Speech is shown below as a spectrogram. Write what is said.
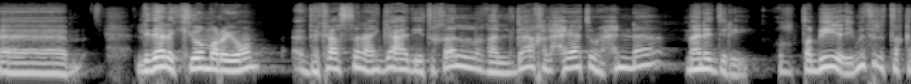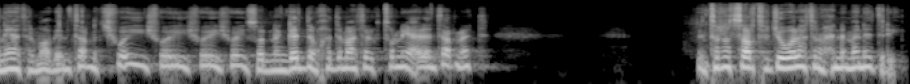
آه لذلك يوم ورا يوم الذكاء الصناعي قاعد يتغلغل داخل حياتنا وحنا ما ندري. طبيعي مثل التقنيات الماضية. الإنترنت شوي شوي شوي شوي. صرنا نقدم خدمات إلكترونية على الإنترنت. الإنترنت صارت في جوالاتنا وحنا ما ندري.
